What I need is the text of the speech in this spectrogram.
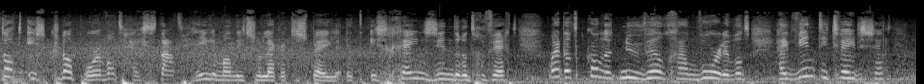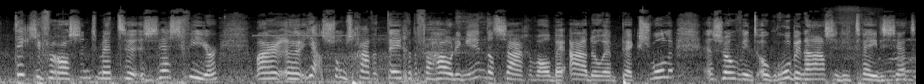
dat is knap hoor. Want hij staat helemaal niet zo lekker te spelen. Het is geen zinderend gevecht. Maar dat kan het nu wel gaan worden. Want hij wint die tweede set tikje verrassend met 6-4. Eh, maar uh, ja, soms gaat het tegen de verhouding in. Dat zagen we al bij ADO en PEC Zwolle. En zo wint ook Robin Haase die tweede set.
